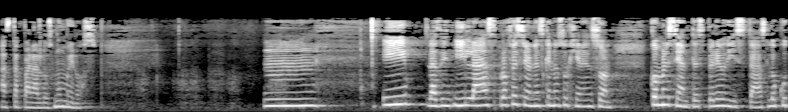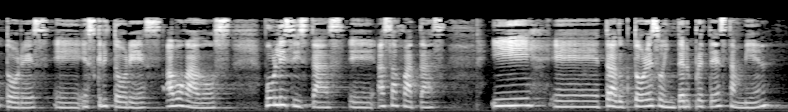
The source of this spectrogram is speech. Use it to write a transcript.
hasta para los números. Mm, y, las, y las profesiones que nos sugieren son comerciantes, periodistas, locutores, eh, escritores, abogados, publicistas, eh, azafatas y eh, traductores o intérpretes también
